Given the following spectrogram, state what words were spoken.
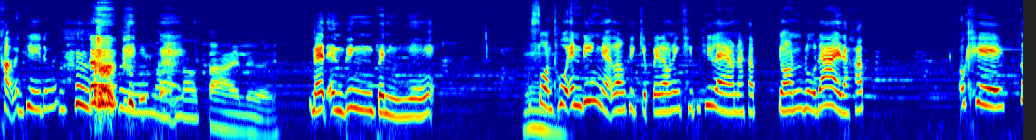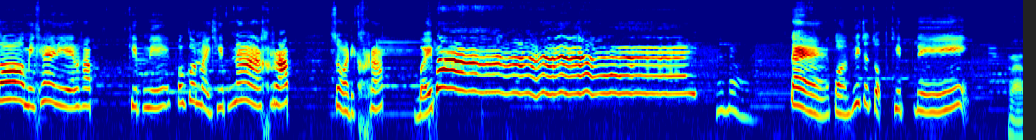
ถามอีกทีได้ไหมเราเราตายเลยแบดเอนดิ้งเป็นอย่างงี้อืม ส่วน True Ending เนี่ย เราเคยเก็บไปแล้วในคลิปที่แล้วนะครับ ย้อนดูได้นะครับ โอเค ก็มีแค่นี้นะครับ คลิปนี้พบกันใหม่คลิปหน้านะครับ สวัสดีครับ บ๊ายบายไม่มาแต่ก่อนที่จะจบคลิปนี้ ครับ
